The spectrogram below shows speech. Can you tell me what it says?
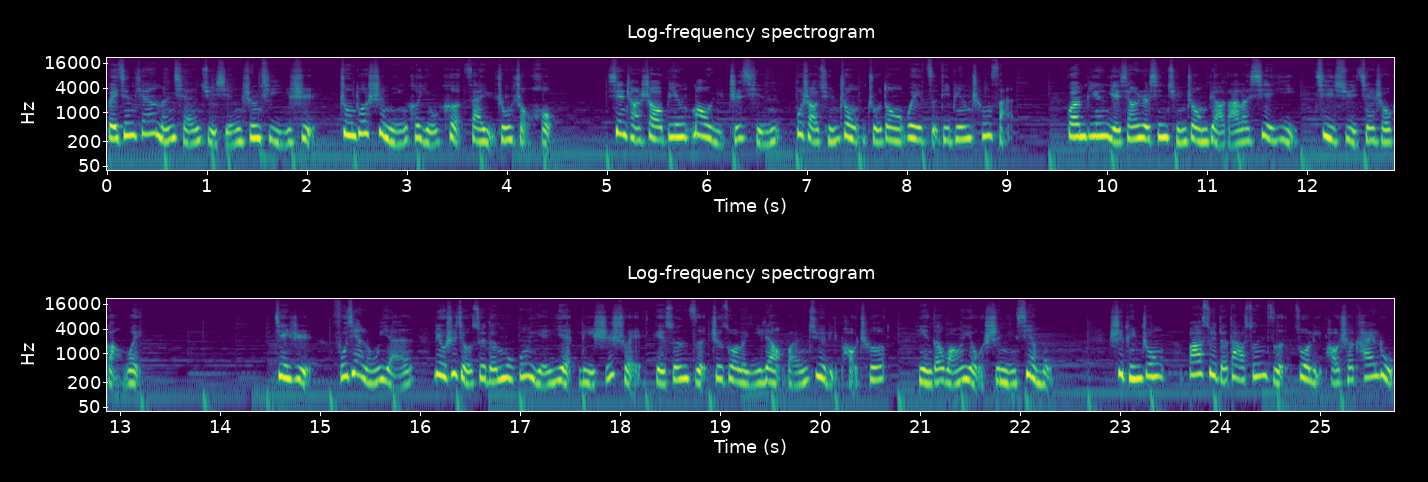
北京天安门前举行升旗仪式，众多市民和游客在雨中守候，现场哨兵冒雨执勤，不少群众主动为子弟兵撑伞。官兵也向热心群众表达了谢意，继续坚守岗位。近日，福建龙岩六十九岁的木工爷爷李石水给孙子制作了一辆玩具礼炮车，引得网友实名羡慕。视频中，八岁的大孙子坐礼炮车开路，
